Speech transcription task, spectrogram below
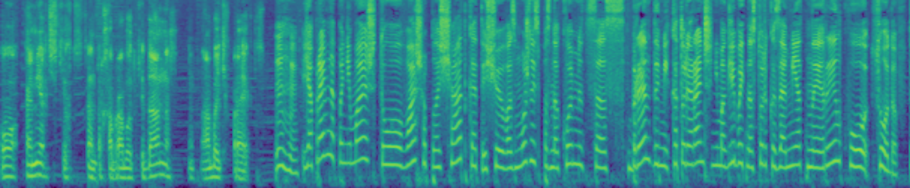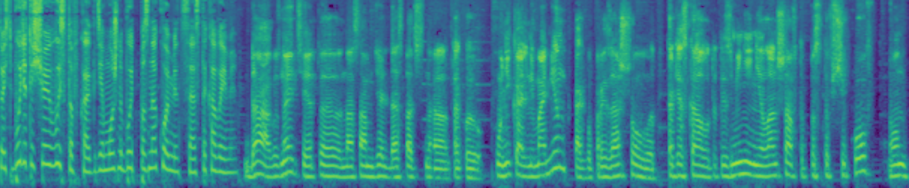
о коммерческих центрах обработки данных, об этих проектах. Угу. Я правильно понимаю, что ваша площадка это еще и возможность познакомиться с брендами, которые раньше не могли быть настолько заметны рынку цодов. То есть будет еще и выставка, где можно будет познакомиться с таковыми. Да, вы знаете, это на самом деле достаточно такой уникальный момент, как бы произошел, вот, как я сказал, вот это изменение ландшафта поставщиков, он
